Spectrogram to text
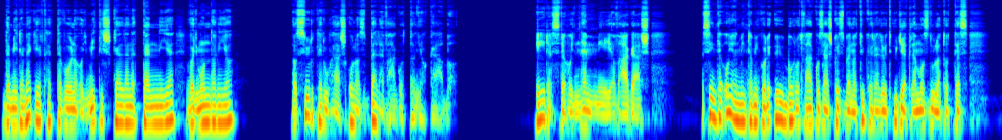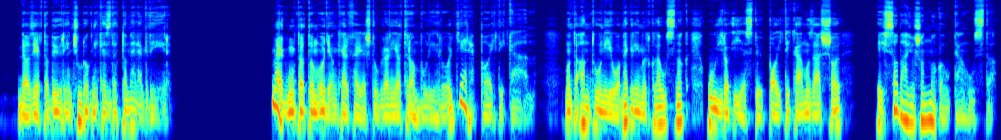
De mire megérthette volna, hogy mit is kellene tennie, vagy mondania, a szürke ruhás olasz belevágott a nyakába. Érezte, hogy nem mély a vágás. Szinte olyan, mint amikor ő borotválkozás közben a tükör előtt ügyetlen mozdulatot tesz, de azért a bőrén csurogni kezdett a meleg vér. Megmutatom, hogyan kell fejest ugrani a trambulinról. Gyere, pajtikám! Mondta Antónió a megrémült Klausnak újra ijesztő pajtikámozással, és szabályosan maga után húzta.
